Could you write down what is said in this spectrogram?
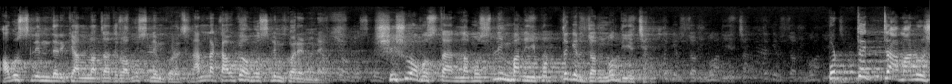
অমুসলিমদেরকে আল্লাহ যাদের অমুসলিম করেছেন, আল্লাহ কাউকে অমুসলিম করেন নাই। শিশু অবস্থায় আল্লাহ মুসলিম বানিয়ে প্রত্যেকের জন্ম দিয়েছেন। প্রত্যেকটা মানুষ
